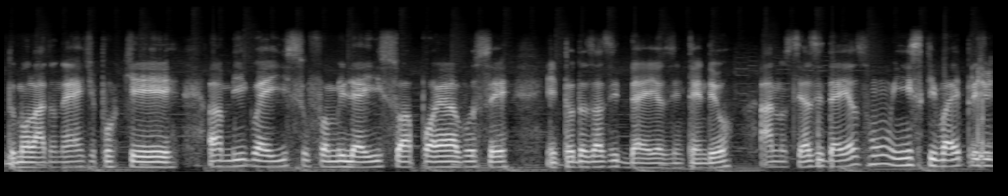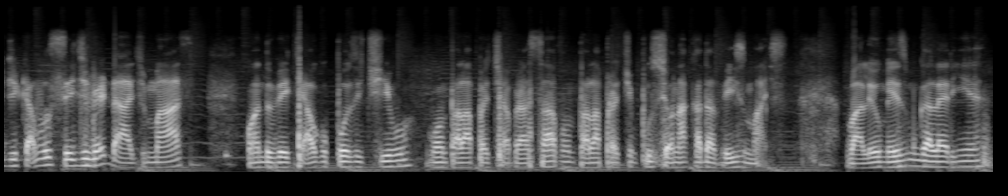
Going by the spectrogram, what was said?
do meu lado nerd, porque amigo é isso, família é isso, apoia você em todas as ideias, entendeu? A não ser as ideias ruins que vai prejudicar você de verdade, mas quando vê que é algo positivo, vão estar tá lá para te abraçar, vão estar tá lá para te impulsionar cada vez mais. Valeu mesmo, galerinha.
